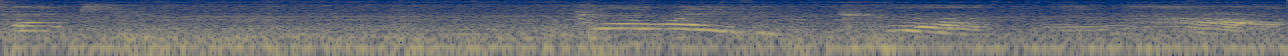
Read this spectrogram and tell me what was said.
Thank you. 各位旅客您好，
